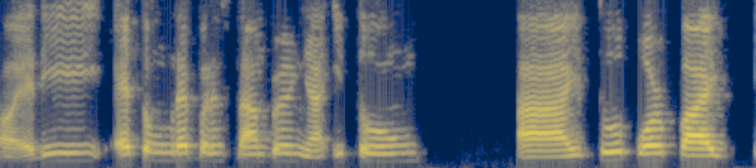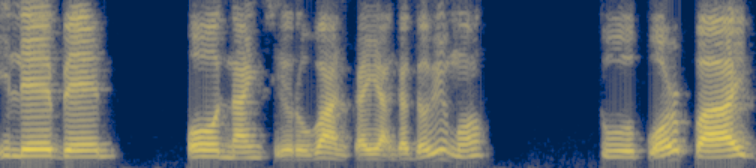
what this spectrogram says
oh, edi, etong reference number niya, itong ay 24511 o 901. Kaya ang gagawin mo, 245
